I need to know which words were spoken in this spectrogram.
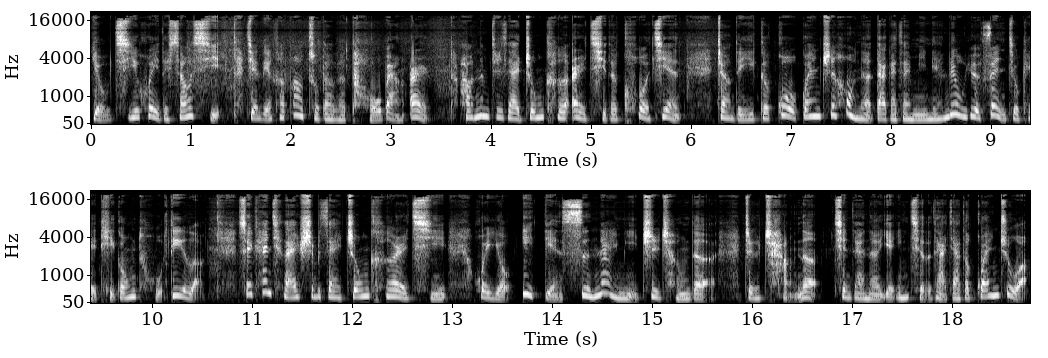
有机会的消息，今天《联合报》做到了头版二。好，那么这在中科二期的扩建这样的一个过关之后呢，大概在明年六月份就可以提供土地了，所以看。看起来是不是在中科二期会有一点四纳米制成的这个厂呢？现在呢也引起了大家的关注啊。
